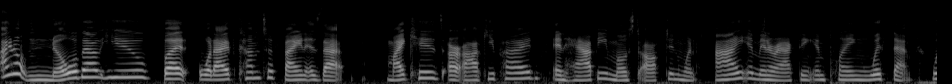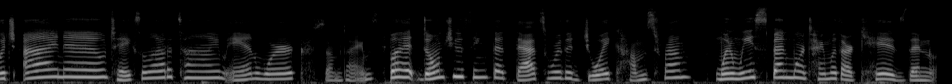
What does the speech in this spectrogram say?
I don't know about you, but what I've come to find is that my kids are occupied and happy most often when I am interacting and playing with them, which I know takes a lot of time and work sometimes. But don't you think that that's where the joy comes from? When we spend more time with our kids than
